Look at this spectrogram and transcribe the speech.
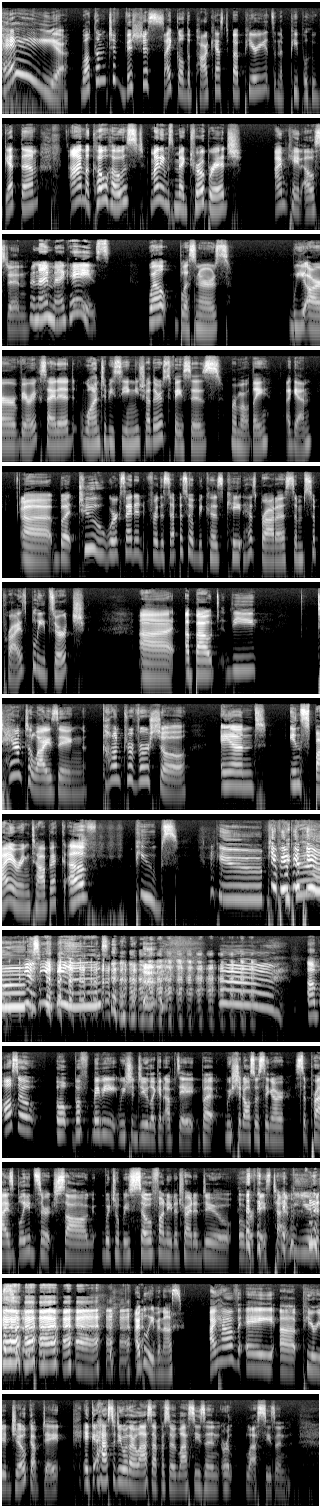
Hey, welcome to Vicious Cycle, the podcast about periods and the people who get them. I'm a co host. My name's Meg Trowbridge. I'm Kate Elston. And I'm Meg Hayes. Well, listeners, we are very excited. One, to be seeing each other's faces remotely again. Uh, but two, we're excited for this episode because Kate has brought us some surprise bleed search uh, about the tantalizing, controversial, and inspiring topic of pubes. Pew, pew, pew, pew, pew. um, also, well, bef- maybe we should do like an update, but we should also sing our surprise bleed search song, which will be so funny to try to do over FaceTime. I believe in us. I have a uh, period joke update. It has to do with our last episode, last season, or last season,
